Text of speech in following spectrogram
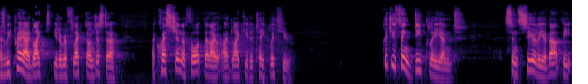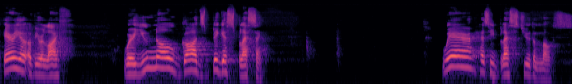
As we pray, I'd like you to reflect on just a, a question, a thought that I, I'd like you to take with you. Could you think deeply and sincerely about the area of your life where you know God's biggest blessing? Where has He blessed you the most?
